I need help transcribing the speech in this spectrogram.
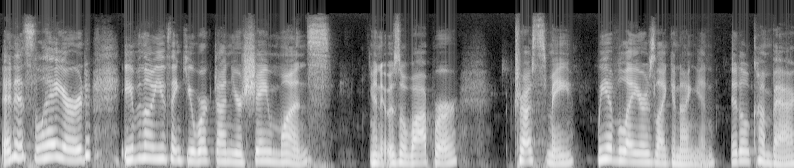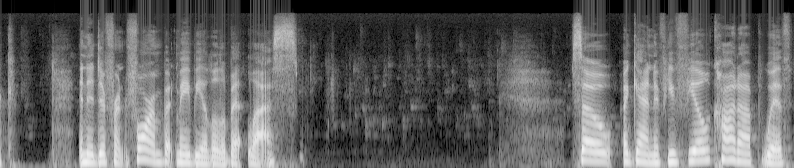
And it's layered. Even though you think you worked on your shame once and it was a whopper, trust me, we have layers like an onion. It'll come back in a different form, but maybe a little bit less. So, again, if you feel caught up with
